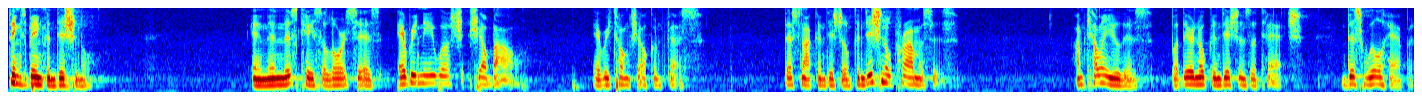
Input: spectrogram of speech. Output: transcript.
things being conditional. And in this case, the Lord says, every knee will sh- shall bow, every tongue shall confess. That's not conditional. Conditional promises. I'm telling you this, but there are no conditions attached. This will happen.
